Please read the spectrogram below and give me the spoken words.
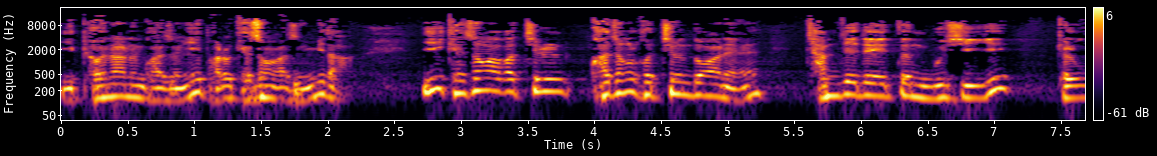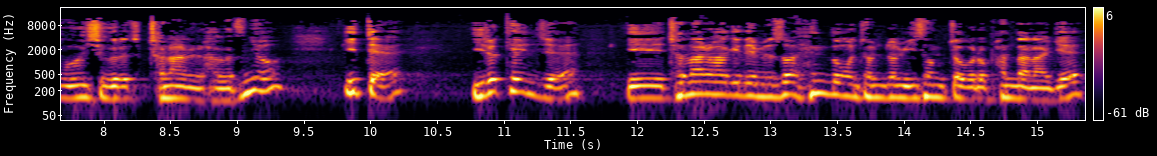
이 변하는 과정이 바로 개성화 과정입니다. 이 개성화 과정을 거치는 동안에 잠재되어 있던 무식이 결국 의식으로 전환을 하거든요. 이때 이렇게 이제 이 전환을 하게 되면서 행동은 점점 이성적으로 판단하게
